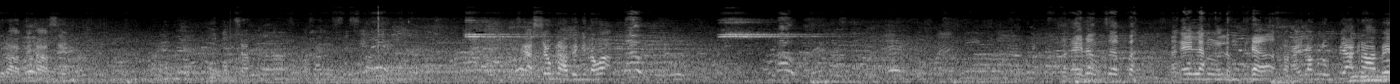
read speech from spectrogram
grabe, hasim. Gutom siya. Si Asyo, grabe ginawa. Nakailang sa pa. Nakailang lumpia. Nakailang lumpia, grabe.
